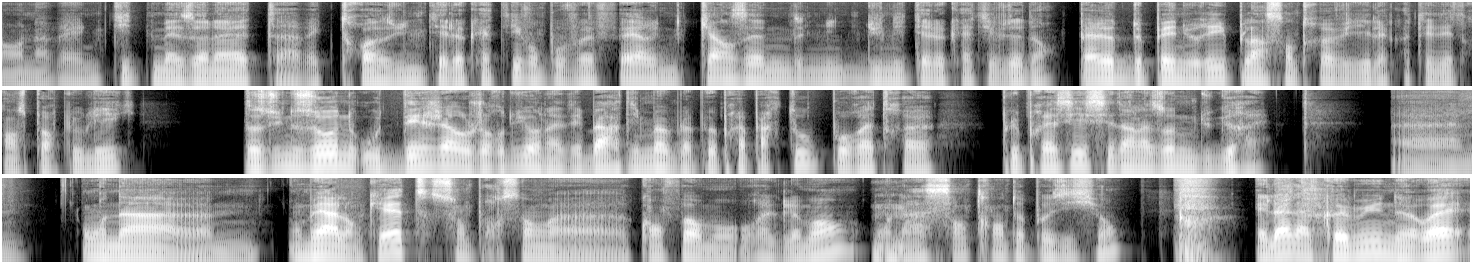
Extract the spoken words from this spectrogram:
On, on, avait une petite maisonnette avec trois unités locatives. On pouvait faire une quinzaine d'unités locatives dedans. Période de pénurie, plein centre-ville, à côté des transports publics. Dans une zone où déjà aujourd'hui, on a des barres d'immeubles à peu près partout. Pour être euh, plus précis, c'est dans la zone du Grès. Euh, on, a, on met à l'enquête 100% conforme au, règlement. On mmh. a 130 oppositions. Et là, la commune, ouais,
